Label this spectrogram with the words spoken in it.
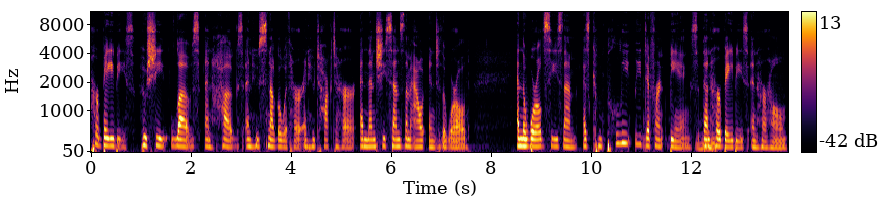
her babies who she loves and hugs and who snuggle with her and who talk to her and then she sends them out into the world and the world sees them as completely different beings mm-hmm. than her babies in her home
